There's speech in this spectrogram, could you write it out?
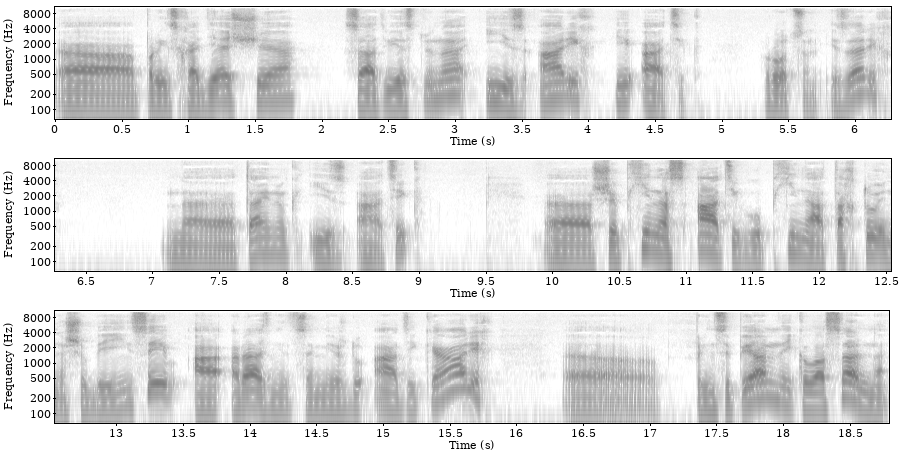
а, происходящее, соответственно, из Арих и Атик. Родсон из Арих, Тайнук из Атик. А, Шепхина с Атигу пхина тахтойна шебейнсейв, а разница между Атик и Арих принципиальна и колоссальна,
